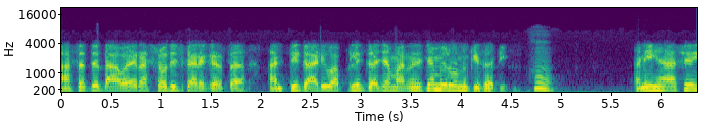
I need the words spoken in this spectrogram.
असं ते दावा आहे राष्ट्रवादीचा कार्यकर्ता. आणि ती गाडी वापरली गजा मारण्याच्या मिरवणुकीसाठी. आणि ह्या असे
